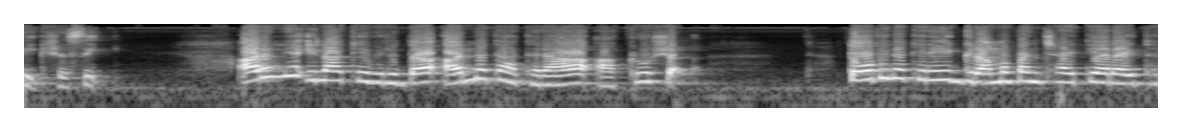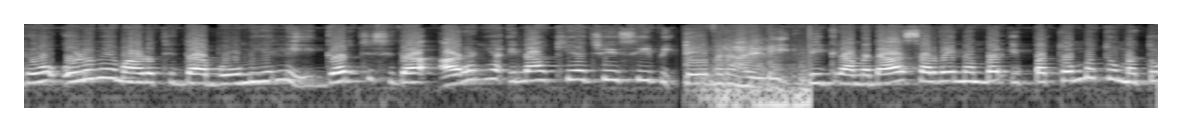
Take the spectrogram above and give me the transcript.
ವೀಕ್ಷಿಸಿ. ಅರಣ್ಯ ಇಲಾಖೆ ವಿರುದ್ಧ ಅನ್ನದಾತರ ಆಕ್ರೋಶ. ತೋವಿನಕೆರೆ ಗ್ರಾಮ ಪಂಚಾಯಿತಿಯ ರೈತರು ಉಳುಮೆ ಮಾಡುತ್ತಿದ್ದ ಭೂಮಿಯಲ್ಲಿ ಗರ್ಜಿಸಿದ ಅರಣ್ಯ ಇಲಾಖೆಯ ಜೆಸಿಬಿ. ದೇವರಹಳ್ಳಿ. ಈ ಗ್ರಾಮದ ಸರ್ವೆ ನಂಬರ್ ಇಪ್ಪತ್ತೊಂಬತ್ತು ಮತ್ತು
